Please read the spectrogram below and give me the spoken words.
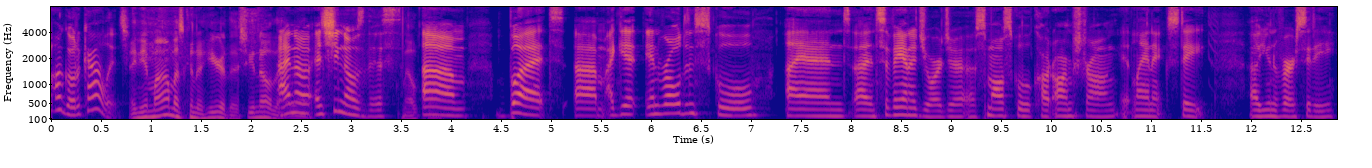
I'll go to college. and your mama's going to hear this. You know that. I know, right? and she knows this. Okay. Um, but um, I get enrolled in school and uh, in Savannah, Georgia, a small school called Armstrong Atlantic State uh, University.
